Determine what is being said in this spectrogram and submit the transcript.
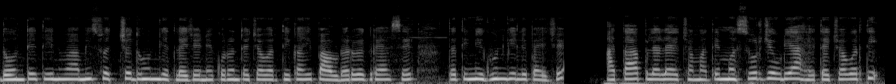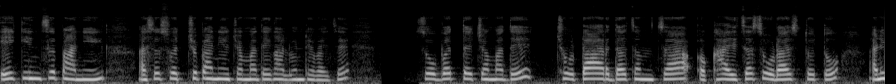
दोन ते तीन वेळा आम्ही स्वच्छ धुवून घेतलं आहे जेणेकरून त्याच्यावरती काही पावडर वगैरे असेल तर ती निघून गेली पाहिजे. आता आपल्याला याच्यामध्ये मसूर जेवढी आहे त्याच्यावरती एक इंच पाणी येईल असं स्वच्छ पाणी याच्यामध्ये घालून ठेवायचं आहे सोबत त्याच्यामध्ये छोटा अर्धा चमचा खायचा सोडा असतो तो आणि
